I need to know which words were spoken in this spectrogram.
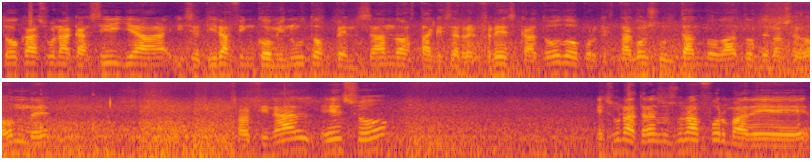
tocas una casilla y se tira cinco minutos pensando hasta que se refresca todo porque está consultando datos de no sé dónde. al final eso es un atraso, es una forma de,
